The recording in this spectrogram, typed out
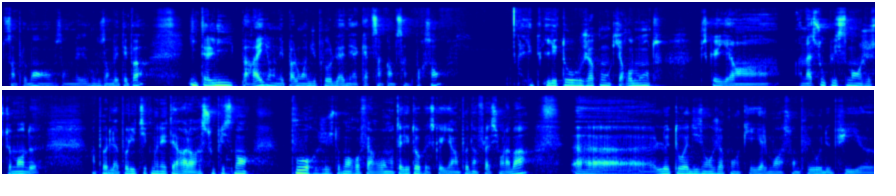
tout simplement, hein, vous vous, vous embêtez pas. Italie, pareil, on n'est pas loin du plus haut de l'année à 4,55%. Les, taux au Japon qui remontent, puisqu'il y a un, un, assouplissement justement de un peu de la politique monétaire. Alors assouplissement, pour justement refaire remonter les taux parce qu'il y a un peu d'inflation là-bas. Euh, le taux à 10 ans au Japon qui est également à son plus haut depuis, euh,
